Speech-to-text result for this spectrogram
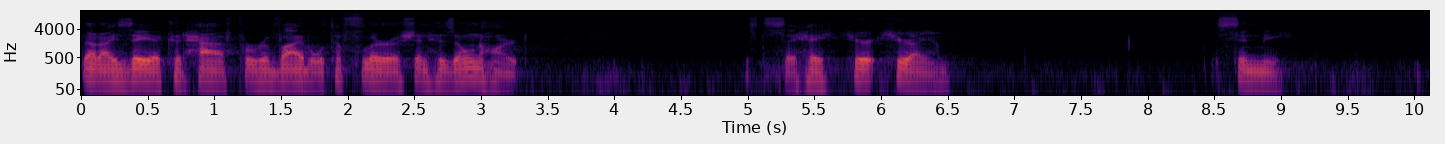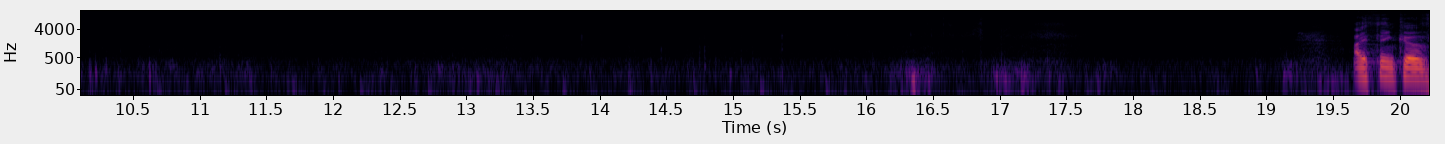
that Isaiah could have for revival to flourish in his own heart was to say, Hey, here, here I am. Send me. I think of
